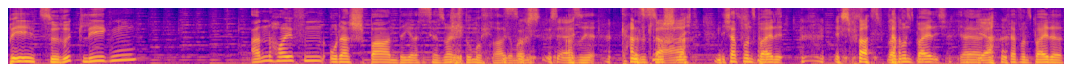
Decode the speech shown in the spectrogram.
B. Zurücklegen, anhäufen oder sparen? Digga, das ist ja so eine dumme Frage, Mann. So, ist ja Also, ganz das ist klar. so schlecht. Ich habe für uns beide, Ich Spaß, ich habe uns beide, ich, ja, ja, Ja. ich habe für uns beide,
